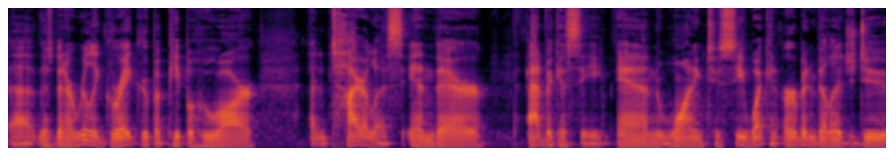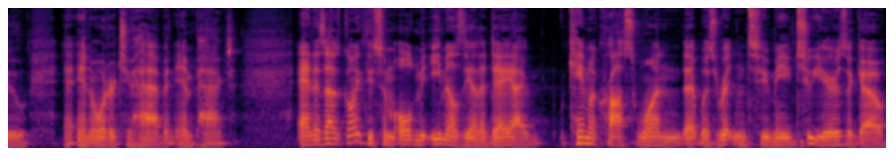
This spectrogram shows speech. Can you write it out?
uh, there's been a really great group of people who are uh, tireless in their advocacy and wanting to see what can urban village do in order to have an impact and as i was going through some old emails the other day i came across one that was written to me two years ago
